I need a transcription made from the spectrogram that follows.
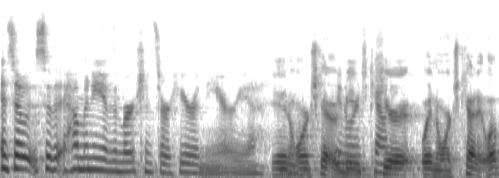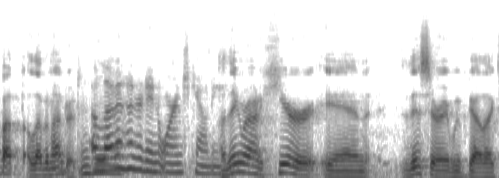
And so, so that how many of the merchants are here in the area? In Orange County. In Orange County. here in Orange County, what about 1,100? 1,100 in Orange County. I think around here in this area, we've got like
